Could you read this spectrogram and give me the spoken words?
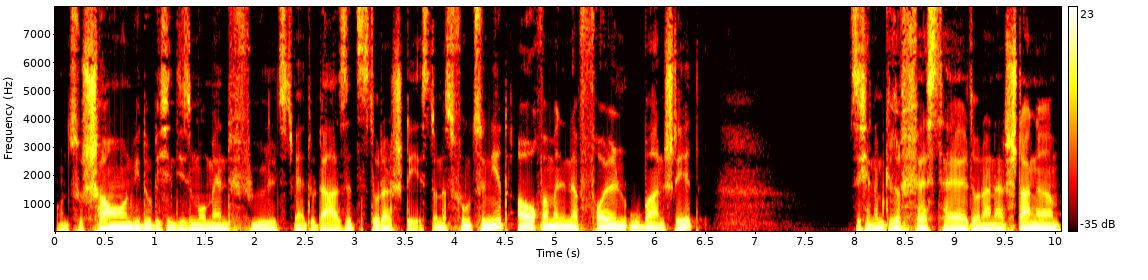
und zu schauen, wie du dich in diesem Moment fühlst, während du da sitzt oder stehst. Und es funktioniert auch, wenn man in der vollen U-Bahn steht, sich an einem Griff festhält oder an einer Stange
